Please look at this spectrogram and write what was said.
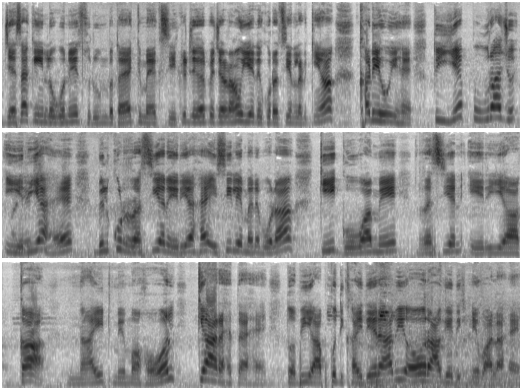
जैसा कि इन लोगों ने शुरू में बताया कि मैं एक सीक्रेट जगह पे चल रहा हूँ। ये देखो रसियन लड़कियाँ खड़ी हुई हैं। तो ये पूरा जो एरिया है बिल्कुल रसियन एरिया है। इसीलिए मैंने बोला कि गोवा में रसियन एरिया का नाइट में माहौल क्या रहता है? तो अभी आपको दिखाई दे रहा अभी और आगे दिखने वाला है।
